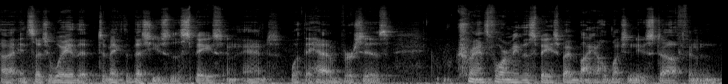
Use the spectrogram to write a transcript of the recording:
uh, in such a way that to make the best use of the space and, and what they have versus transforming the space by buying a whole bunch of new stuff and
